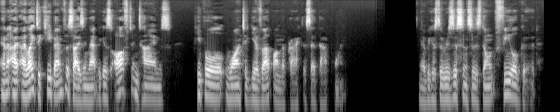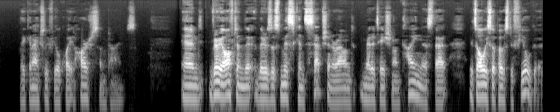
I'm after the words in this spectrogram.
And I, I, like to keep emphasizing that because oftentimes people want to give up on the practice at that point. You know, because the resistances don't feel good, They can actually feel quite harsh sometimes. And very often there's this misconception around meditation on kindness that it's always supposed to feel good.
